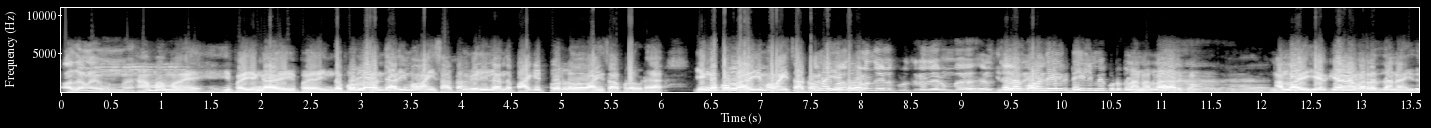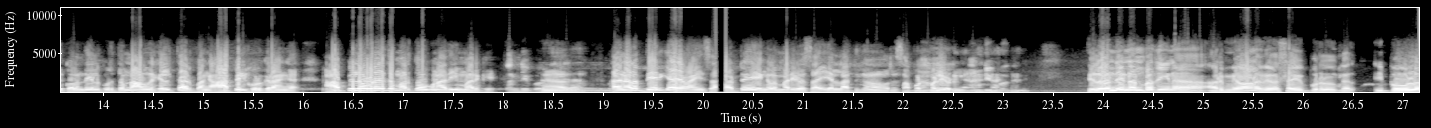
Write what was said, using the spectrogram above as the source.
அதெல்லாம் உண்மை? ஆமா ஆமா இப்ப எங்க இப்ப இந்த பொருளை வந்து அதிகமா வாங்கி சாப்பிட்டாங்க. வெளியில அந்த பாக்கெட் பொருளை வாங்கி சாப்பிட விட எங்க பொருளை அதிகமா வாங்கி சாப்பிட்டோம்னா எங்களை குழந்தைகளுக்கு கொடுக்கறதே ரொம்ப ஹெல்த் இதெல்லாம் குழந்தைகளுக்கு டெய்லியுமே கொடுக்கலாம். நல்லா இருக்கும். நல்லா இயற்கையான வர்றது தானே? இது குழந்தைகளுக்கு கொடுத்தோம்னா அவங்க ஹெல்த்தா இருப்பாங்க. ஆப்பிள் கொடுக்குறாங்க. ஆப்பிளை விட இது மருத்துவ குணம் அதிகமா இருக்கு. அதனால பேரிக்காயை வாங்கி சாப்பிட்டு எங்களை மாதிரி விவசாயி எல்லாத்துக்கும் ஒரு சப்போர்ட் பண்ணி விடுங்க. இதுல வந்து என்னன்னு பாத்தீங்கன்னா அருமையான விவசாய பொருட்கள் இப்போ உள்ள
